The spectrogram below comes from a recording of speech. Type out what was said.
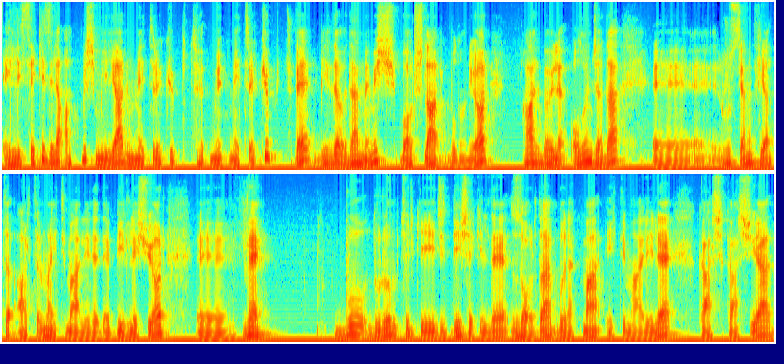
58 ile 60 milyar metreküp metreküp ve bir de ödenmemiş borçlar bulunuyor. Hal böyle olunca da e, Rusya'nın fiyatı artırma ihtimaliyle de birleşiyor e, ve bu durum Türkiye'yi ciddi şekilde zorda bırakma ihtimaliyle karşı karşıya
